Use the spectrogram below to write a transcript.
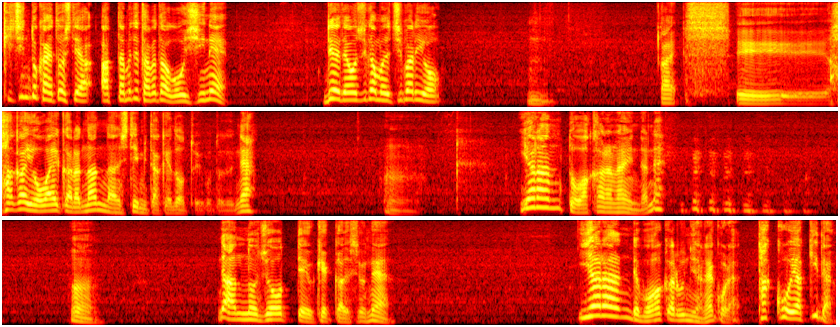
きちんと解凍して温めて食べた方が美味しいね。ではでお時間まで縛りよ。うん。はい。えー、歯が弱いからなんなんしてみたけどということでね。うん。やらんとわからないんだね。うん。で案の定っていう結果ですよね。やらんでもわかるんじゃない？これ。たこ焼きだよ。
